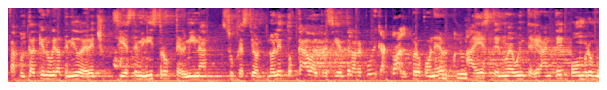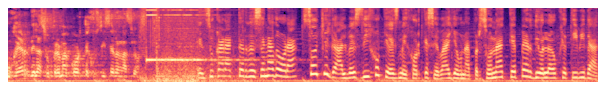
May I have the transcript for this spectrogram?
facultad que no hubiera tenido derecho si este ministro termina su gestión. No le tocaba al presidente de la República actual proponer a este nuevo integrante, hombre o mujer, de la Suprema Corte de Justicia de la Nación. En su carácter de senadora, Xochitl Gálvez dijo que es mejor que se vaya una persona que perdió la objetividad.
